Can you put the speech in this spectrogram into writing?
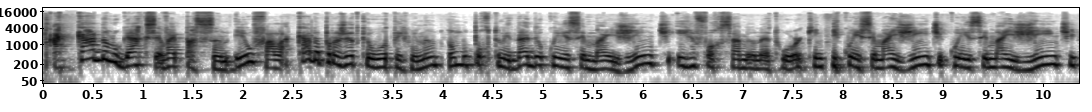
A cada lugar que você vai passando, eu falo, a cada projeto que eu vou terminando, é uma oportunidade de eu conhecer mais gente e reforçar meu networking, e conhecer mais gente, conhecer mais gente,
